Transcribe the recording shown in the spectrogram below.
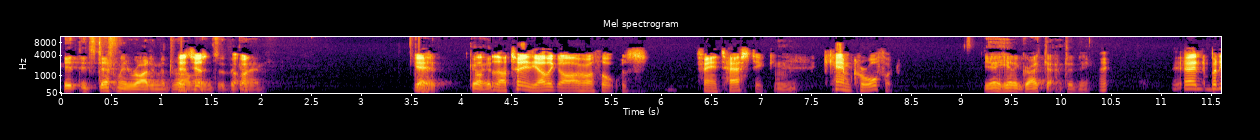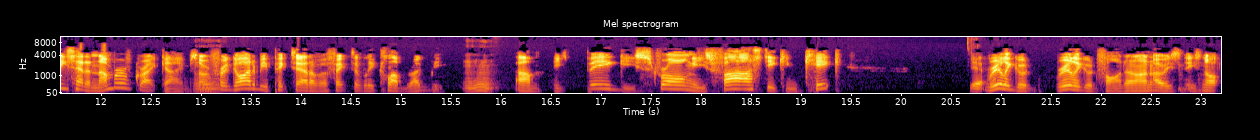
it, it's definitely writing the drama just- into the game. Yeah. Go ahead. I'll tell you the other guy who I thought was fantastic, Mm. Cam Crawford. Yeah, he had a great game, didn't he? And, but he's had a number of great games. Mm. So for a guy to be picked out of effectively club rugby, Mm. um, he's big, he's strong, he's fast, he can kick. Yeah, Really good, really good find. And I know he's he's not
